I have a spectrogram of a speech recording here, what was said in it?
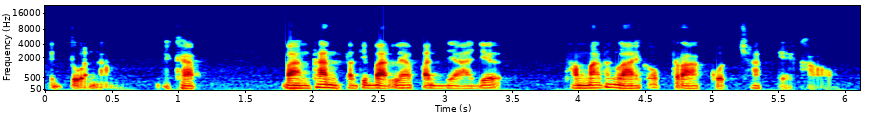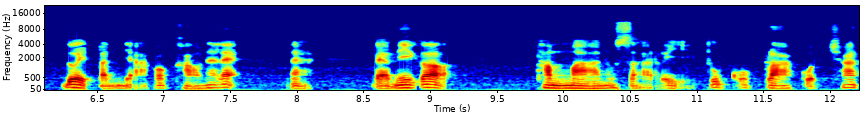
เป็นตัวนำนะครับ บางท่านปฏิบัติแล้วปัญญาเยอะธรรมะทั้งหลายก็ปรากฏชัดแก่เขา ด้วยปัญญาของเขานั่นแหละนะแบบนี้ก็ธรรมานุสารี ทุกข์ปรากฏชัด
